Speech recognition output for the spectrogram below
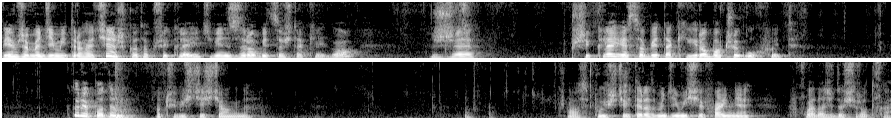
Wiem, że będzie mi trochę ciężko to przykleić, więc zrobię coś takiego, że przykleję sobie taki roboczy uchwyt, który potem oczywiście ściągnę. O, spójrzcie, i teraz będzie mi się fajnie wkładać do środka.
